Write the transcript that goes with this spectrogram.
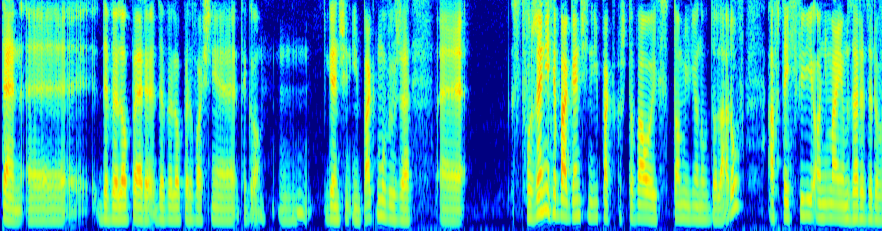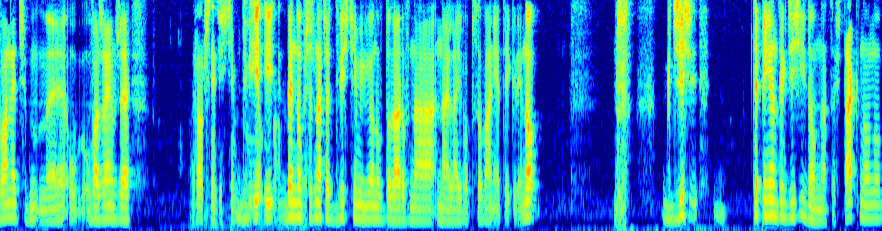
ten e, deweloper, deweloper właśnie tego mm, Genshin Impact mówił, że e, stworzenie chyba Genshin Impact kosztowało ich 100 milionów dolarów, a w tej chwili oni mają zarezerwowane, czy e, uważają, że Rocznie 200 dwie, milionów. i, no. będą przeznaczać 200 milionów dolarów na, na live obsowanie tej gry. No, gdzieś te pieniądze gdzieś idą na coś, tak? No, no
